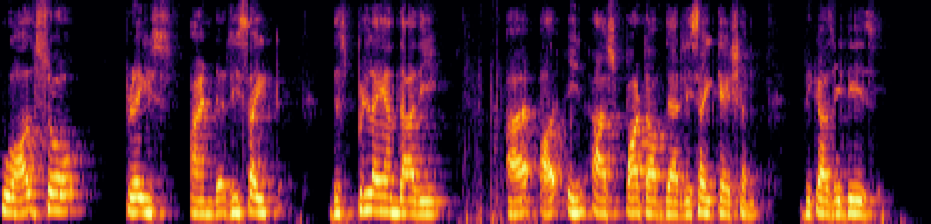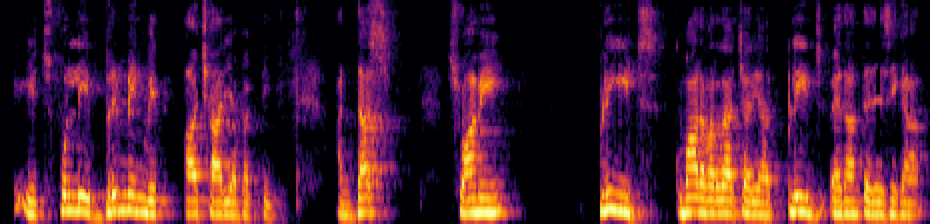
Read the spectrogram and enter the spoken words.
who also praise and recite this Pillayandadi uh, uh, in, as part of their recitation because it is it's fully brimming with Acharya Bhakti. And thus Swami pleads, Kumara Varadacharya pleads Vedanta Desika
